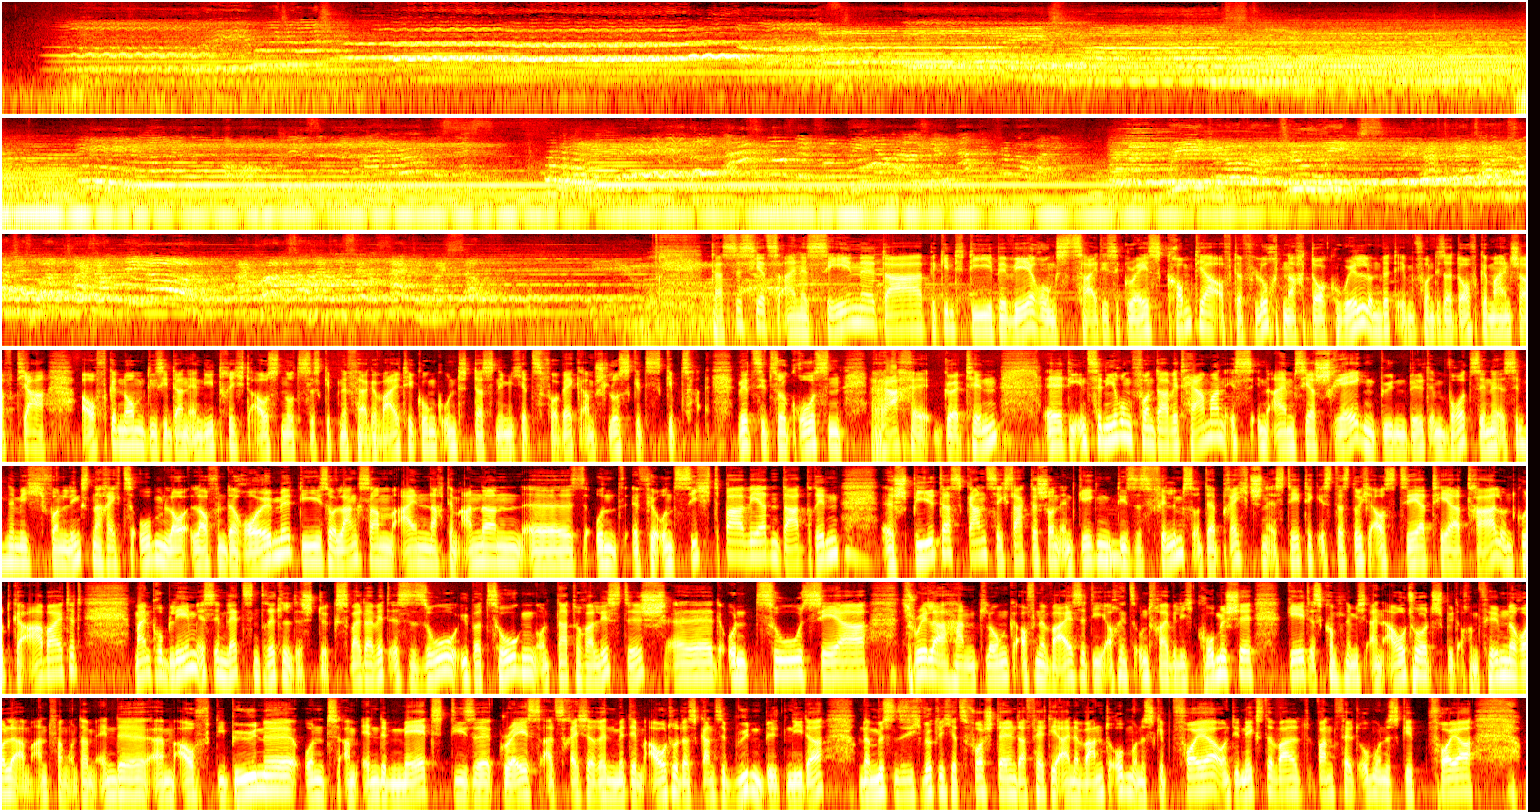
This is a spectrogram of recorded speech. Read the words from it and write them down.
Das ist jetzt eine Szene, da beginnt die Bewährungszeit. Diese Grace kommt ja auf der Flucht nach Dog Will und wird eben von dieser Dorfgemeinschaft ja aufgenommen, die sie dann erniedrigt, ausnutzt. Es gibt eine Vergewaltigung und das nehme ich jetzt vorweg. Am Schluss gibt's, gibt's, wird sie zur großen Rachegöttin. Äh, die Inszenierung von David Herrmann ist in einem sehr schrägen Bühnenbild im Wortsinne. Es sind nämlich von links nach rechts oben laufende Räume, die so langsam einen nach dem anderen äh, und für für uns sichtbar werden. Da drin äh, spielt das Ganze. Ich sagte schon, entgegen mhm. dieses Films und der Brechtschen Ästhetik ist das durchaus sehr theatral und gut gearbeitet. Mein Problem ist im letzten Drittel des Stücks, weil da wird es so überzogen und naturalistisch äh, und zu sehr Thriller-Handlung auf eine Weise, die auch ins unfreiwillig Komische geht. Es kommt nämlich ein Autor, spielt auch im Film eine Rolle, am Anfang und am Ende ähm, auf die Bühne und am Ende mäht diese Grace als Rächerin Schauspielerin mit dem Auto das ganze Bühnenbild nieder. Und da müssen Sie sich wirklich jetzt vorstellen, da fällt die eine Wand um und es gibt Feuer und die nächste Wand, Wand fällt um und es gibt Feuer.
